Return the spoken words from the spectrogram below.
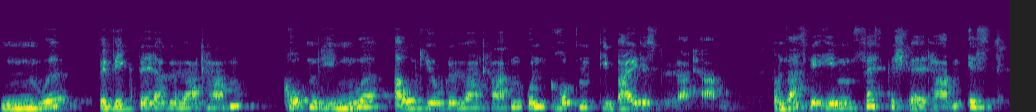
nur Bewegbilder gehört haben, Gruppen, die nur Audio gehört haben und Gruppen, die beides gehört haben. Und was wir eben festgestellt haben, ist,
